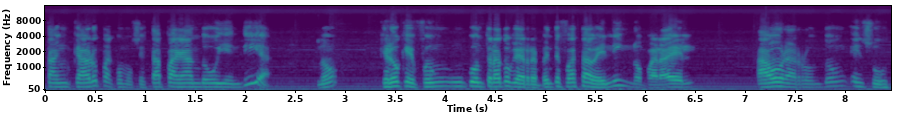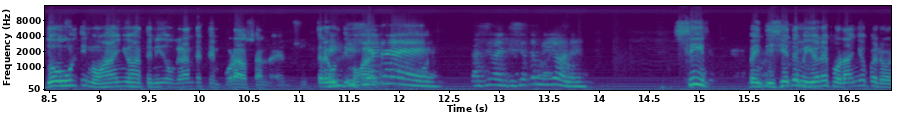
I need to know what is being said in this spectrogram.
tan caro para como se está pagando hoy en día, ¿no? Creo que fue un, contrato que de repente fue hasta benigno para él. Ahora, Rondón en sus dos últimos años ha tenido grandes temporadas, o sea, en sus tres últimos años. Casi 27 millones. Sí, 27 millones por año, pero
